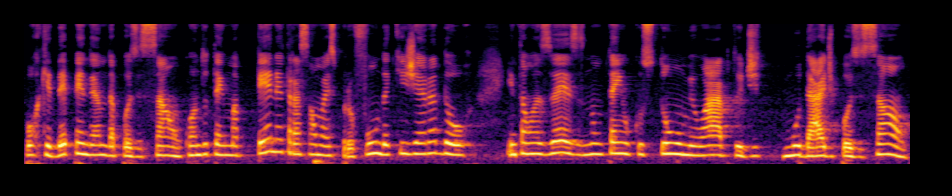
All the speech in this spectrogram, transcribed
porque dependendo da posição, quando tem uma penetração mais profunda, que gera dor. Então, às vezes, não tem o costume, o hábito de mudar de posição,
